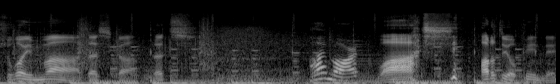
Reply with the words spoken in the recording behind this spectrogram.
죽어 임마 자식아. 그렇지. Hi, Mark. 와 씨. 바로 또 옆에 있네.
